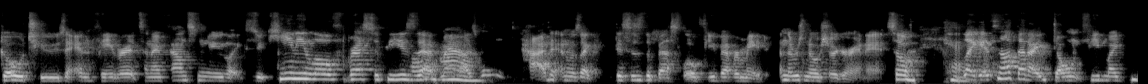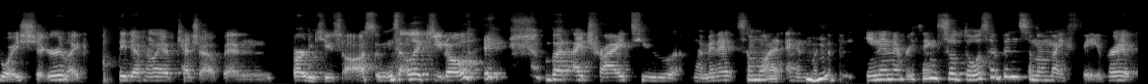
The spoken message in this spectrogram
go-tos and favorites. And I found some new like zucchini loaf recipes oh, that my wow. husband had and was like, this is the best loaf you've ever made. And there was no sugar in it. So okay. like, it's not that I don't feed my boys sugar. Like they definitely have ketchup and barbecue sauce and like you know but i try to limit it somewhat and mm-hmm. with the baking and everything so those have been some of my favorite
